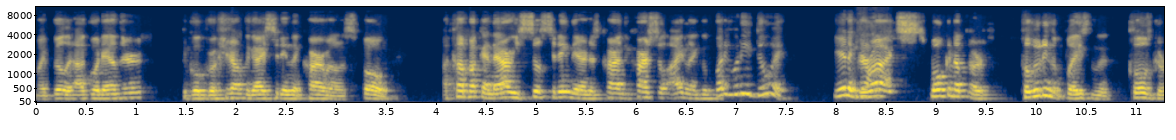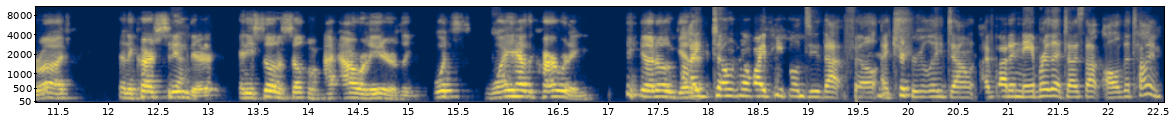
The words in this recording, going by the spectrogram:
my building, I'll go down there to go grocery shop. The guy's sitting in the car on his phone. I come back an hour, he's still sitting there in his car. The car's still idling. I go, buddy, what are you doing? You're in a garage, yeah. smoking up or polluting the place in the closed garage, and the car's sitting yeah. there, and he's still on his cell phone. An hour later, it's like, what's why you have the car running? I don't get it. I don't know why people do that, Phil. I truly don't. I've got a neighbor that does that all the time.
